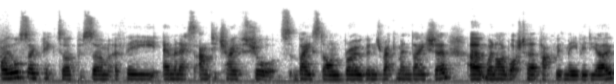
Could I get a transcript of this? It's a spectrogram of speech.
I also picked up some of the M&S anti-chafe shorts based on Brogan's recommendation um, when I watched her pack with me video.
